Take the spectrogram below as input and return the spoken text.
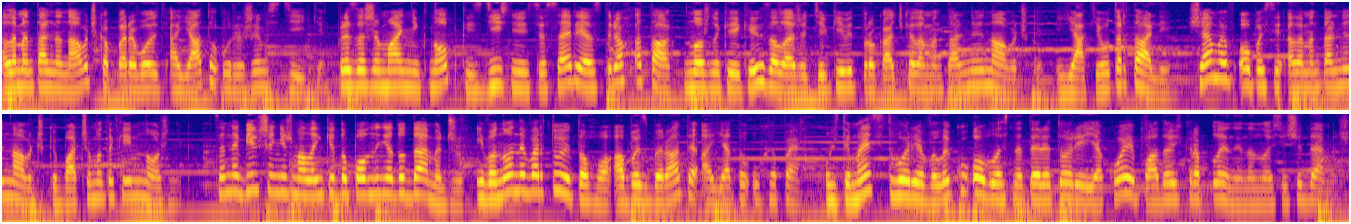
Елементальна навичка переводить Аято у режим стійки. При зажиманні кнопки здійснюється серія з трьох атак, множники яких залежать тільки від прокачки елементальної навички, як і у Тарталії. Ще ми в описі елементальної навички бачимо такий множник. Це не більше, ніж маленьке доповнення до демеджу, і воно не вартує того, аби збирати аято у ХП. Ультимейт створює велику область, на території якої падають краплини, наносячи демедж,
